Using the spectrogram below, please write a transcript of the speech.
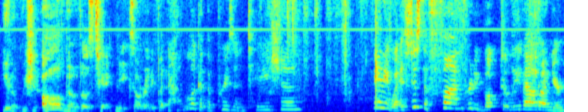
you know, we should all know those techniques already, but look at the presentation. Anyway, it's just a fun, pretty book to leave out on your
